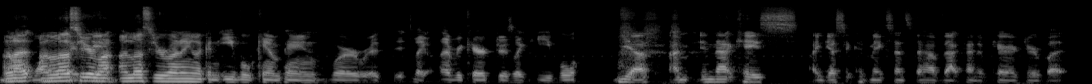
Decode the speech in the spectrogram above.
not unless, unless you're run, unless you're running like an evil campaign where it, it, like every character is like evil. yeah i'm in that case i guess it could make sense to have that kind of character but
